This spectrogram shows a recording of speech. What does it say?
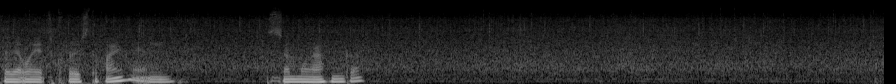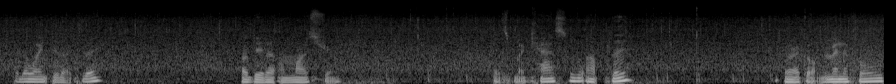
So that way it's close to home and somewhere I can go. But I won't do that today. I'll do that on my stream. That's my castle up there where I got manifold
